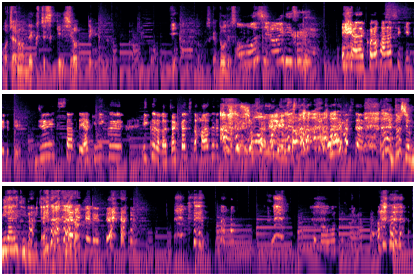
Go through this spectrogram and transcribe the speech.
お茶飲んで口すっきりしろっていうのが結構いいかなと思うんですけどどうですか、面白いですねいやこの話聞いてるって純一さんと焼肉行くのが若干ちょっとハードル高くなりましたね。思いましたね。はい、どうしよう見られてるみたいな。見られてるって。ちょっと思ってしまいました。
